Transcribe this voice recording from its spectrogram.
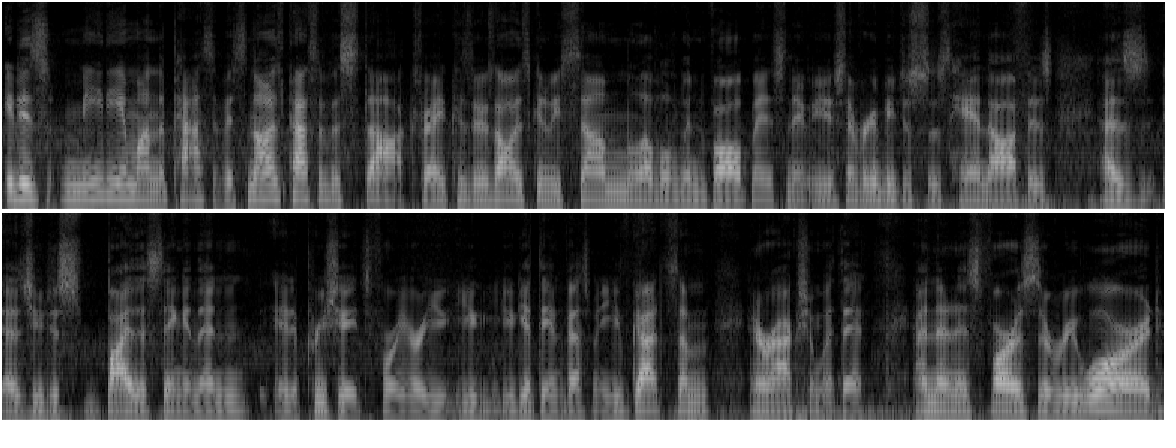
it is medium on the passive. It's not as passive as stocks right? Because there's always going to be some level of involvement. It's, ne- it's never going to be just as handoff as as as you just buy this thing and then it appreciates for you or you, you you get the investment. You've got some interaction with it. And then as far as the reward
